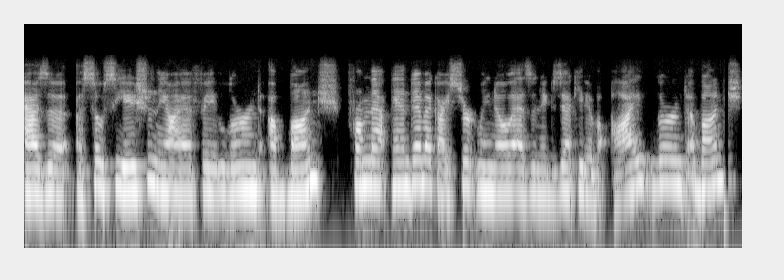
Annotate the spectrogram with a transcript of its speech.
as an association, the IFA learned a bunch from that pandemic. I certainly know as an executive, I learned a bunch.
